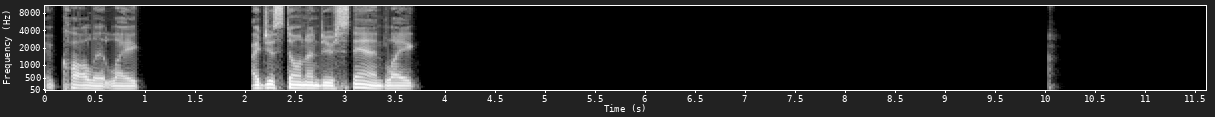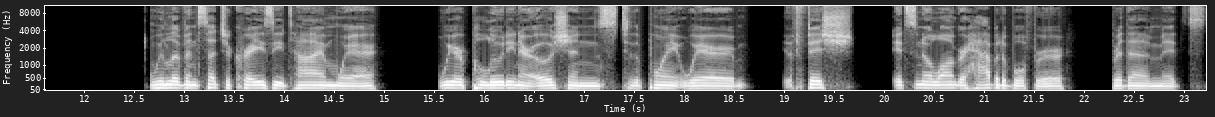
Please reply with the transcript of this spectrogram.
to call it? Like, I just don't understand. Like, we live in such a crazy time where we are polluting our oceans to the point where fish it's no longer habitable for for them. It's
